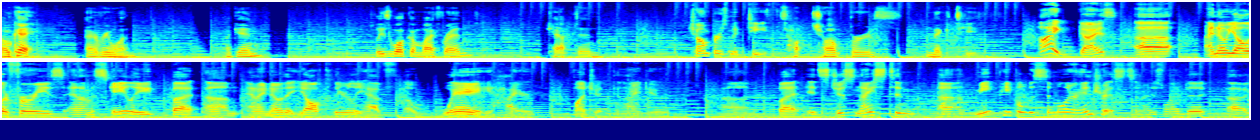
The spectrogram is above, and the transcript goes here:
Okay, everyone. Again, please welcome my friend, Captain Chompers McTeeth. Ch- Chompers McTeeth. Hi guys. Uh, I know y'all are furries and I'm a scaly, but um, and I know that y'all clearly have a way higher budget than I do. Um, but it's just nice to uh, meet people with similar interests, and I just wanted to uh,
